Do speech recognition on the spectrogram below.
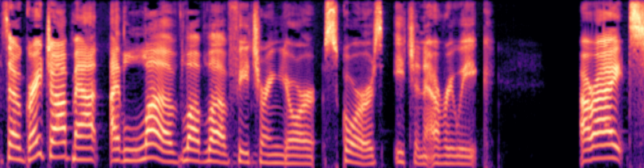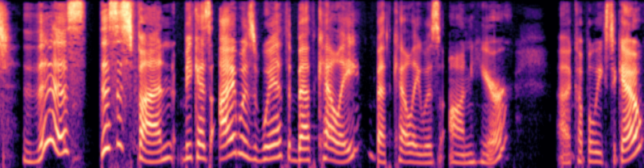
So great job, Matt. I love, love, love featuring your scores each and every week. All right. This this is fun because I was with Beth Kelly. Beth Kelly was on here a couple weeks ago.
